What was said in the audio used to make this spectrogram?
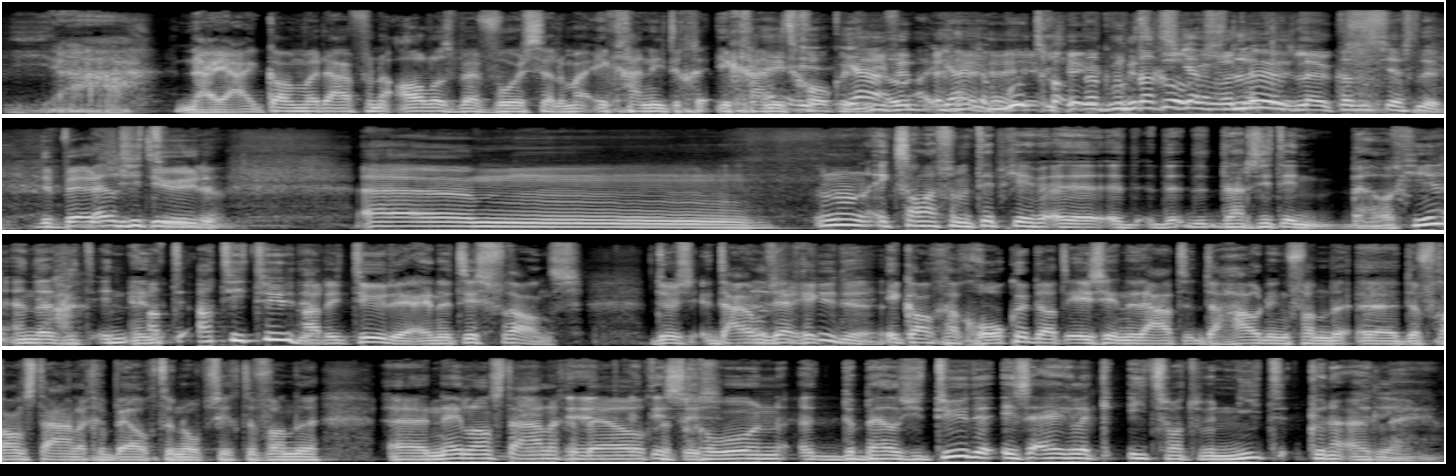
Ja, nou ja, ik kan me daar van alles bij voorstellen, maar ik ga niet, ik ga niet gokken. Ja, ja, je moet gokken. Dat, dat, is juist leuk. Dat is leuk. Dat is juist leuk. De Belgitude. Belgitude. Um... Ik zal even een tip geven. Uh, daar zit in België en daar ja, zit in at attitude. Attitude en het is Frans. Dus daarom zeg ik, ik kan gaan gokken. Dat is inderdaad de houding van de, uh, de Franstalige Belg ten opzichte van de uh, Nederlandstalige Belg. Het is, het is gewoon, de Belgitude is eigenlijk iets wat we niet kunnen uitleggen.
